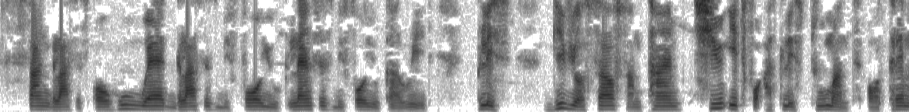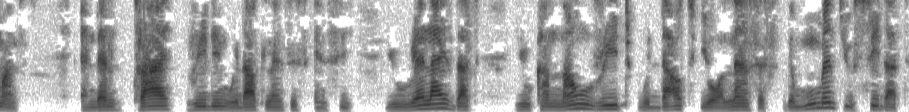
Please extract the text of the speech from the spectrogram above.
sunglasses or who wear glasses before you, lenses before you can read, please give yourself some time, chew it for at least two months or three months, and then try reading without lenses and see. You realize that you can now read without your lenses. The moment you see that,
